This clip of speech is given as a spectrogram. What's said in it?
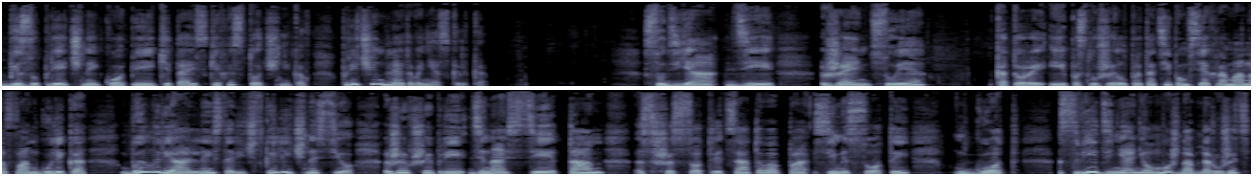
безупречной копией китайских источников. Причин для этого несколько. Судья Ди Жэнь Цуэ – который и послужил прототипом всех романов Ван Гулика, был реальной исторической личностью, жившей при династии Тан с 630 по 700 год. Сведения о нем можно обнаружить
